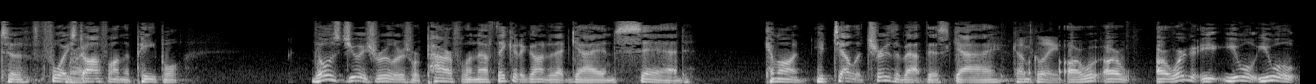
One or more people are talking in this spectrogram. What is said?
to foist Right. off on the people. Those Jewish rulers were powerful enough; they could have gone to that guy and said, "Come on, you tell the truth about this guy, Come clean. or or or we're, you will you will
